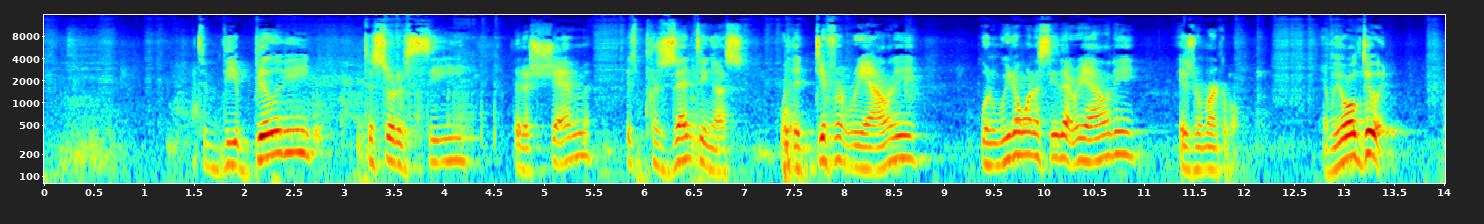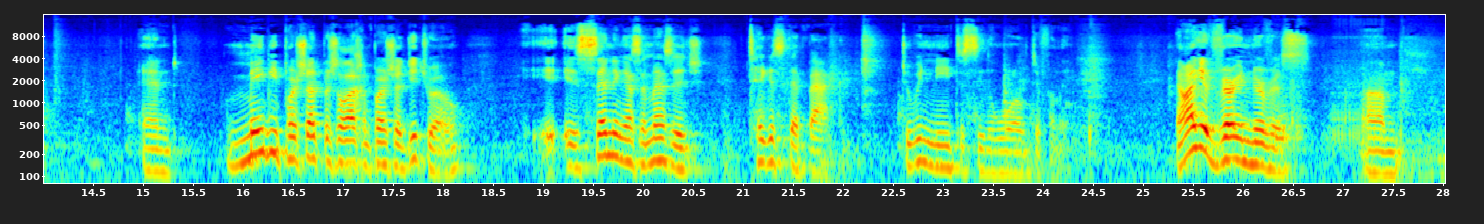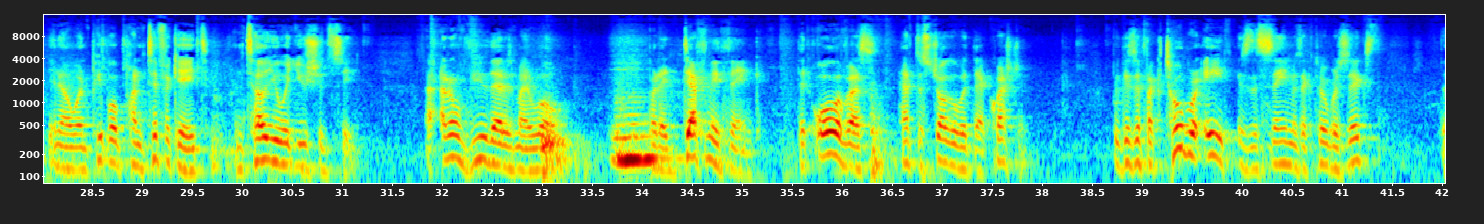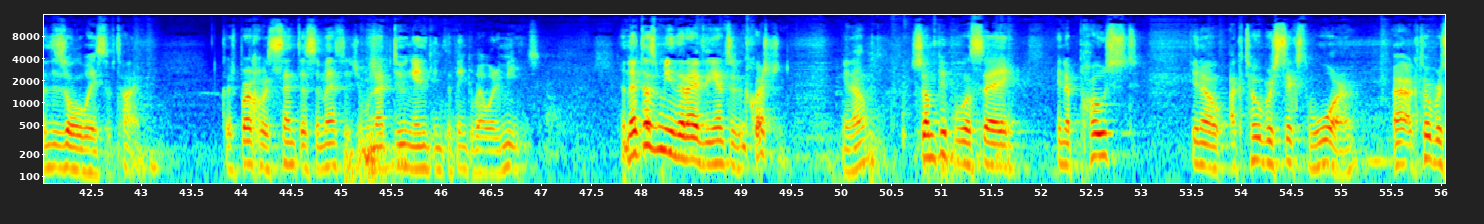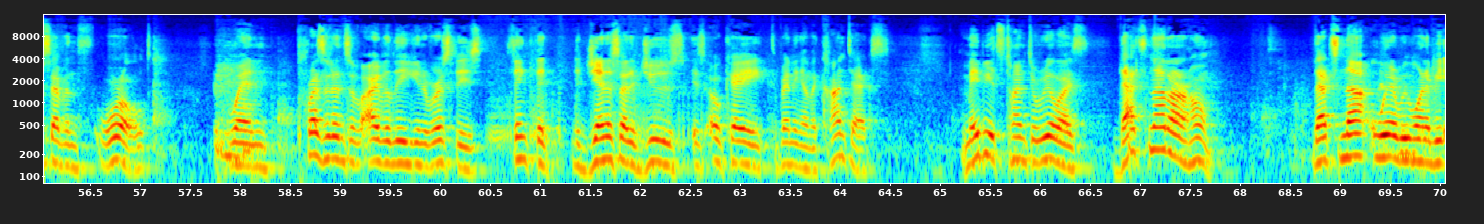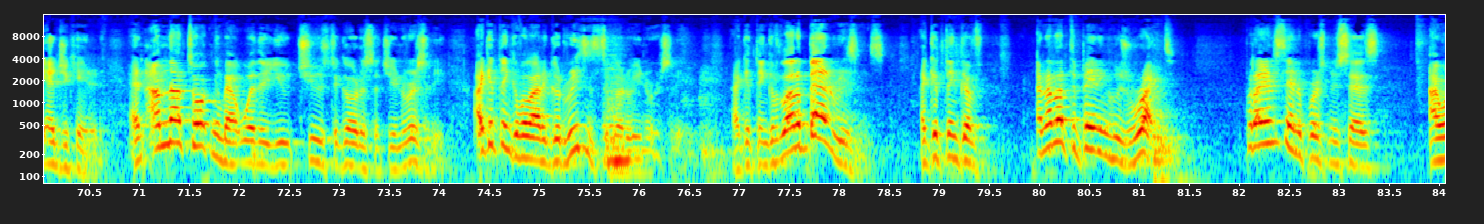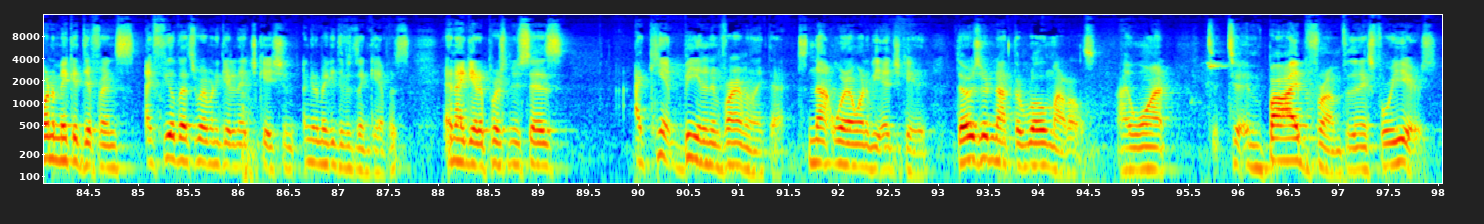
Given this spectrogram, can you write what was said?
To the ability to sort of see that Hashem is presenting us with a different reality when we don't want to see that reality is remarkable. And we all do it. And maybe Parshat Beshalach and Parshat Yitro is sending us a message take a step back. Do we need to see the world differently? Now, I get very nervous, um, you know, when people pontificate and tell you what you should see. I don't view that as my role. But I definitely think that all of us have to struggle with that question. Because if October 8th is the same as October 6th, then this is all a waste of time. Because Baruch has sent us a message and we're not doing anything to think about what it means. And that doesn't mean that I have the answer to the question. You know? Some people will say, in a post, you know, October 6th war, uh, October 7th world, when presidents of Ivy League universities think that the genocide of Jews is okay, depending on the context, maybe it's time to realize that's not our home. That's not where we want to be educated. And I'm not talking about whether you choose to go to such a university. I could think of a lot of good reasons to go to a university. I could think of a lot of bad reasons. I could think of, and I'm not debating who's right, but I understand a person who says, I want to make a difference. I feel that's where I'm going to get an education. I'm going to make a difference on campus. And I get a person who says, I can't be in an environment like that. It's not where I want to be educated. Those are not the role models I want to, to imbibe from for the next four years.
